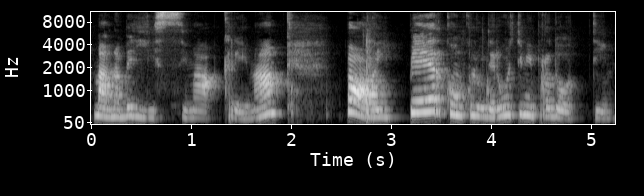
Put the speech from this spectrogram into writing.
ma è una bellissima crema. Poi, per concludere, ultimi prodotti.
